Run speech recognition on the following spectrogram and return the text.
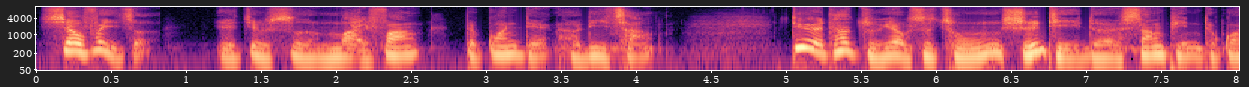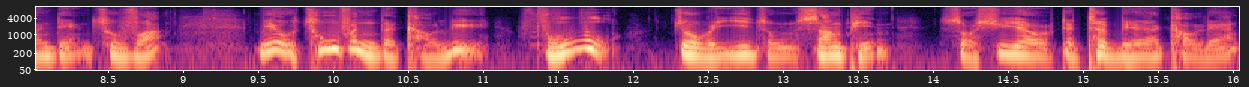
消费者，也就是买方的观点和立场。第二，它主要是从实体的商品的观点出发。没有充分的考虑服务作为一种商品所需要的特别考量。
